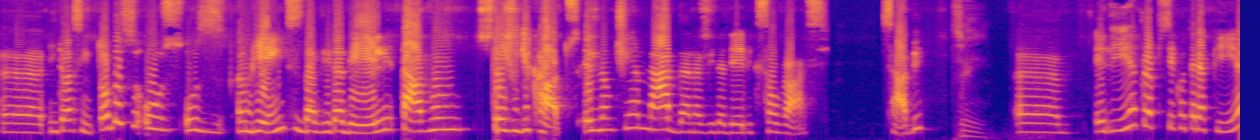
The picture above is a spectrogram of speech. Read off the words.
Ah, então, assim, todos os, os ambientes da vida dele estavam prejudicados. Ele não tinha nada na vida dele que salvasse, sabe? Sim. ele ia pra psicoterapia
